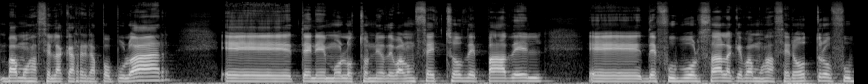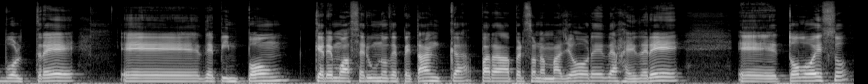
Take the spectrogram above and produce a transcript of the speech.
Vamos a hacer la carrera popular. Eh, tenemos los torneos de baloncesto, de pádel, de fútbol sala que vamos a hacer otro, fútbol 3, de ping pong queremos hacer uno de petanca para personas mayores, de ajedrez, eh, todo eso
